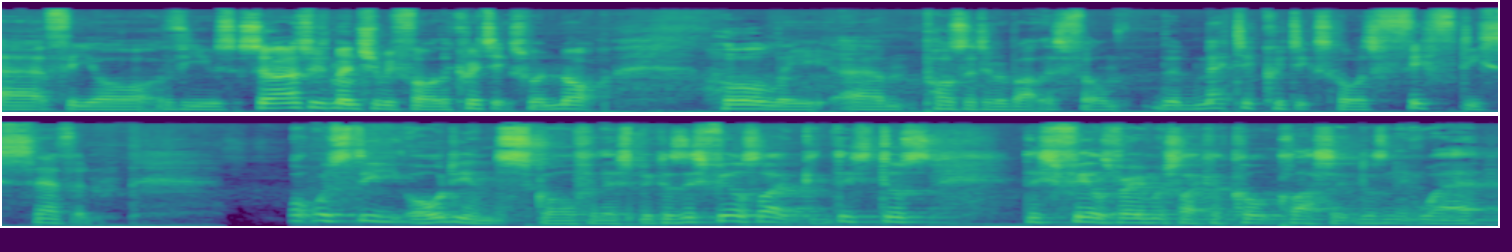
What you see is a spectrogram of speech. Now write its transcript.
uh, for your views. So as we've mentioned before, the critics were not wholly um, positive about this film. The Metacritic score was fifty-seven. What was the audience score for this? Because this feels like this does. This feels very much like a cult classic, doesn't it? Where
